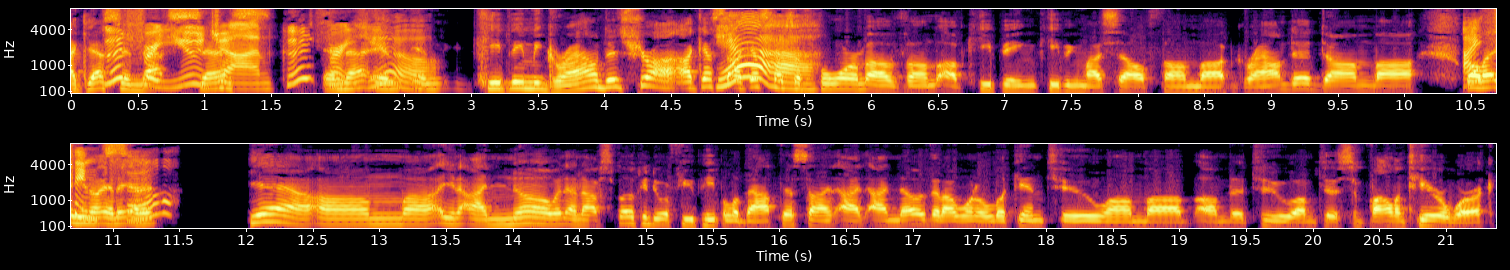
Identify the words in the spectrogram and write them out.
I guess Good in for you, sense John. Good for in that you. in, in keeping me grounded sure I, I guess I guess that's a form of um of keeping keeping myself um uh, grounded um uh I well you know think and, and it, so. Yeah, um, uh, you know, I know, and, and I've spoken to a few people about this. I, I, I know that I want to look into um, uh, um, the, to um, to some volunteer work.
